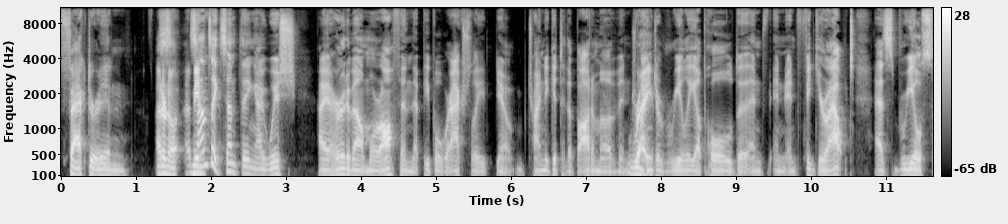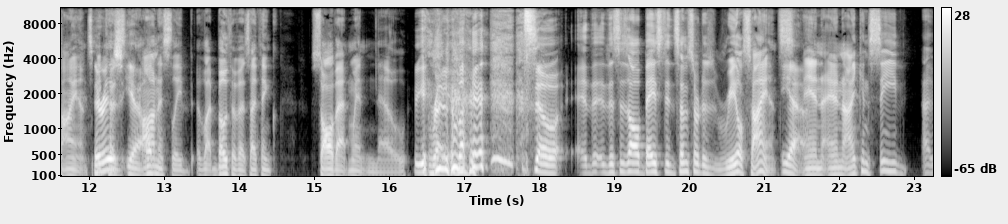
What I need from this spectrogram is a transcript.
factor in. I don't know. I mean, sounds like something I wish I heard about more often that people were actually, you know, trying to get to the bottom of and trying Right. to really uphold uh, and and, and figure out as real science. There is- Because yeah, I'll- Honestly, like both of us, I think saw that and went no Right. so uh, th- this is all based in some sort of real science Yeah. and and i can see uh,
